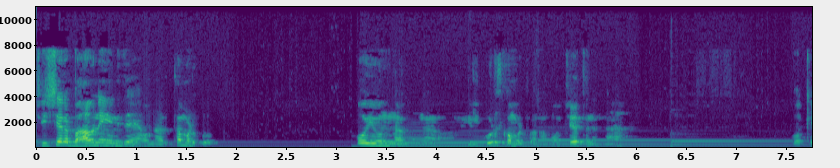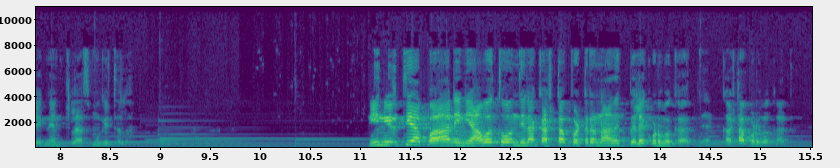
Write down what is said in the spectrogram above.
ಶಿಷ್ಯರ ಭಾವನೆ ಏನಿದೆ ಅವನ ಅರ್ಥ ಮಾಡ್ಕೋಬೇಕು ಓ ಇವನ್ನ ಇಲ್ಲಿ ಕೂಡಿಸ್ಕೊಂಡ್ಬಿಟ್ವ ನಾವು ಚೇತನನ್ನ. ಓಕೆ, ಇನ್ನೇನು ಕ್ಲಾಸ್ ಮುಗೀತಲ್ಲ? ನೀನ್ ಇರ್ತೀಯಪ್ಪ, ನೀನ್ ಯಾವತ್ತೋ ಒಂದಿನ ಕಷ್ಟಪಟ್ಟರೆ ನಾನು ಬೆಲೆ ಕೊಡ್ಬೇಕಾಗತ್ತೆ ಕಷ್ಟ ಪಡ್ಬೇಕಾಗತ್ತೆ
